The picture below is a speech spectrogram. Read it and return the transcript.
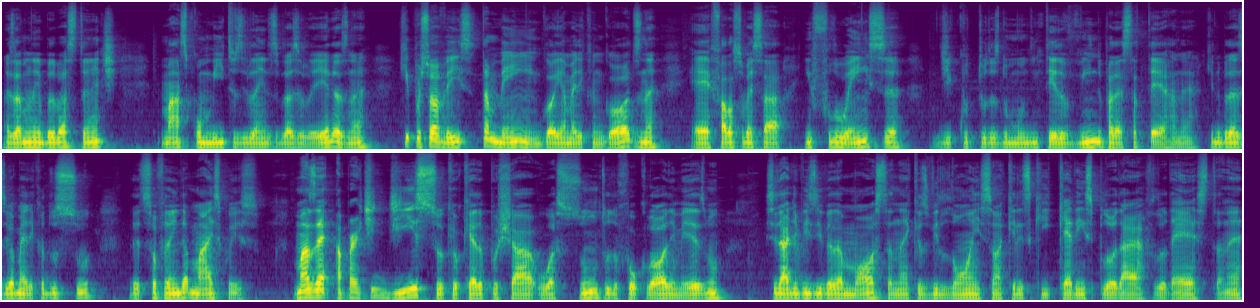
mas ela me lembrou bastante. Mas com mitos e lendas brasileiras, né? Que por sua vez também, igual em American Gods, né? É, fala sobre essa influência de culturas do mundo inteiro vindo para esta terra, né? Aqui no Brasil, América do Sul, sofreu ainda mais com isso. Mas é a partir disso que eu quero puxar o assunto do folclore mesmo, Cidade Invisível mostra, né, que os vilões são aqueles que querem explorar a floresta, né?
